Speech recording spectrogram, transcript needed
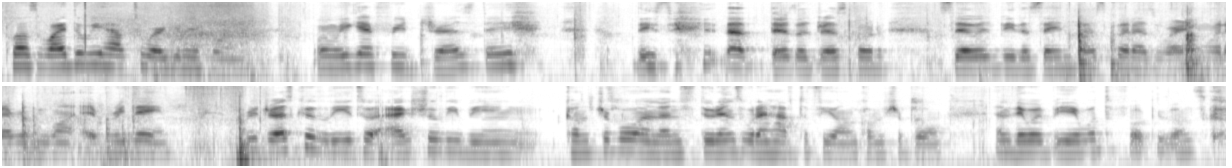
Plus, why do we have to wear uniform? When we get free dress day, they say that there's a dress code, so it would be the same dress code as wearing whatever we want every day. Free dress could lead to actually being comfortable, and then students wouldn't have to feel uncomfortable, and they would be able to focus on school,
